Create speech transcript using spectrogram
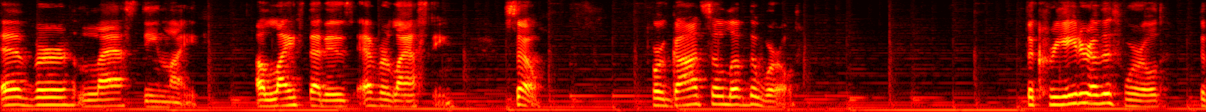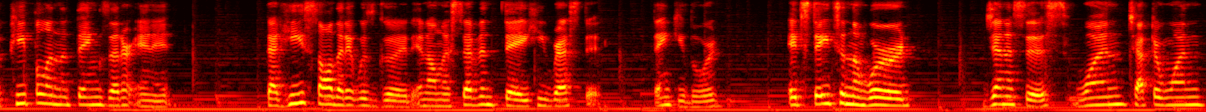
everlasting life a life that is everlasting. So for God so loved the world the creator of this world the people and the things that are in it, that he saw that it was good, and on the seventh day he rested. Thank you, Lord. It states in the word Genesis 1, chapter 1,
